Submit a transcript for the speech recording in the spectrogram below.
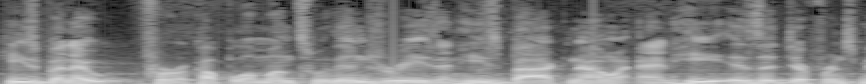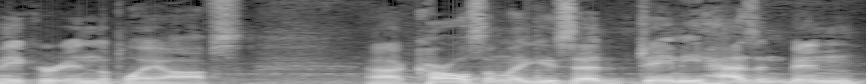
He's been out for a couple of months with injuries and he's back now, and he is a difference maker in the playoffs. Uh, Karlsson, like you said, Jamie, hasn't been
